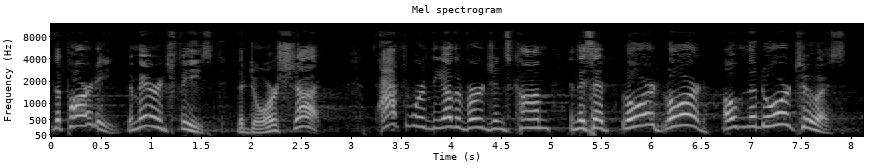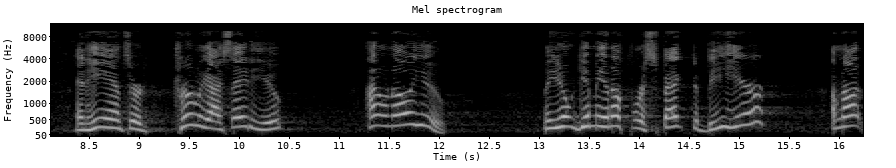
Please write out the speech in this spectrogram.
the party, the marriage feast. The door shut. Afterward, the other virgins come and they said, Lord, Lord, open the door to us. And he answered, truly I say to you, I don't know you. You don't give me enough respect to be here? I'm not,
